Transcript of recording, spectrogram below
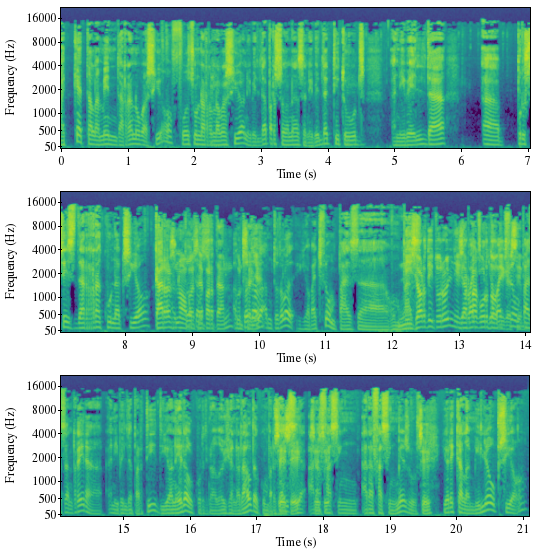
aquest element de renovació fos una renovació a nivell de persones, a nivell d'actituds, a nivell de eh, procés de reconnexió... Cares amb noves, eh, per tant, amb conseller? Tota, amb tota la, jo vaig fer un pas... Uh, un Ni pas, Jordi Turull ni Germà Gordó, Jo vaig fer diguéssim. un pas enrere a nivell de partit. Jo n'era el coordinador general de Convergència, Sí, sí, ara, sí, fa sí. cinc, ara fa cinc mesos. Sí. Jo crec que la millor opció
